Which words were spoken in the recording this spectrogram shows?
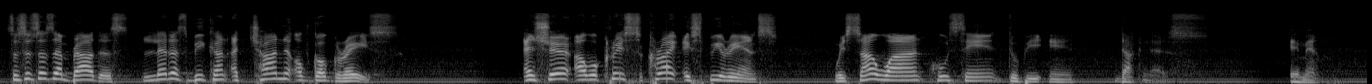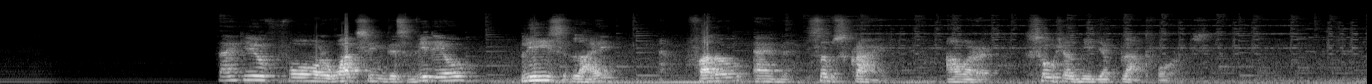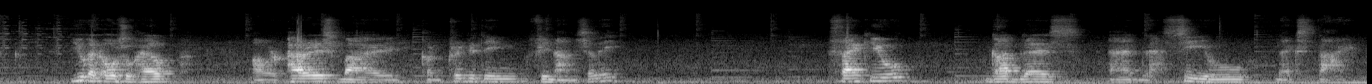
So, sisters and brothers, let us become a channel of God's grace and share our Christ experience with someone who seems to be in darkness. Amen. Thank you for watching this video. Please like, follow, and subscribe our social media platforms. You can also help our parish by contributing financially. Thank you, God bless, and see you next time.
